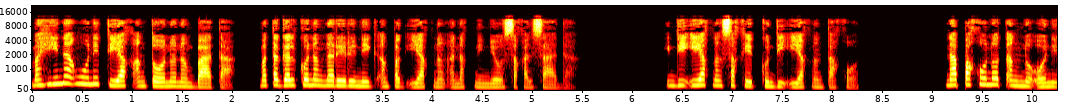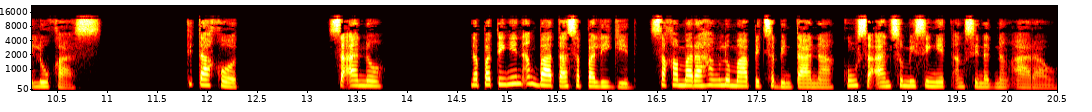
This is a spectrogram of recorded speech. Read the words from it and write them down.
mahina ngunit tiyak ang tono ng bata, Matagal ko nang naririnig ang pag-iyak ng anak ninyo sa kalsada. Hindi iyak ng sakit kundi iyak ng takot. Napakunot ang noo ni Lucas. Titakot. Sa ano? Napatingin ang bata sa paligid, sa kamarahang lumapit sa bintana kung saan sumisingit ang sinag ng araw.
